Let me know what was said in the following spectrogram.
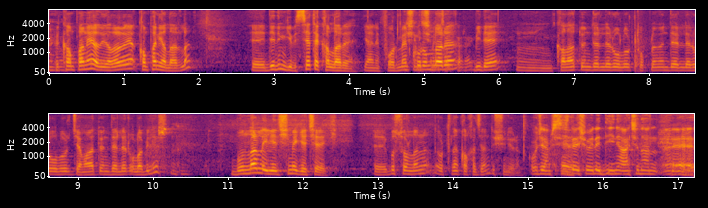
ve kampanyalarla, kampanyalarla e, dediğim gibi STK'ları yani formel İşin kurumları bir de hmm, kanaat önderleri olur, toplum önderleri olur, cemaat önderleri olabilir. Bunlarla iletişime geçerek e, bu sorunların ortadan kalkacağını düşünüyorum. Hocam siz de Evet. şöyle dini açıdan e,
